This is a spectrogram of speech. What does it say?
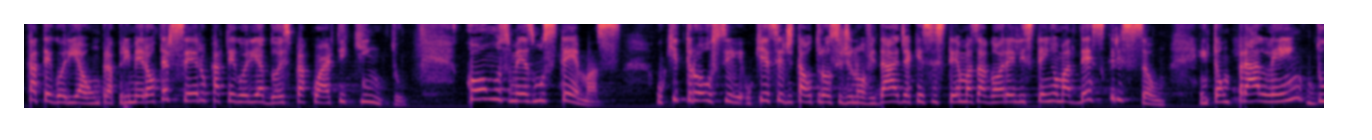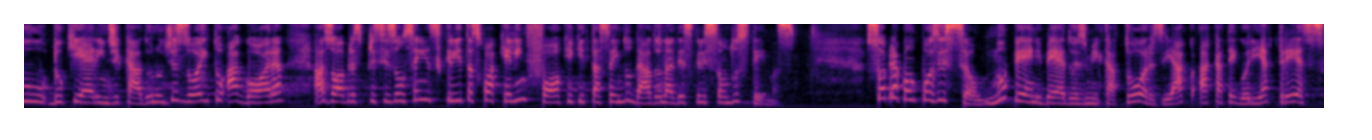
Categoria 1 para primeiro ao terceiro, categoria 2 para quarto e quinto. Com os mesmos temas. O que trouxe, o que esse edital trouxe de novidade é que esses temas agora eles têm uma descrição. Então, para além do, do que era indicado no 18, agora as obras precisam ser escritas com aquele enfoque que está sendo dado na descrição dos temas. Sobre a composição, no PNBE 2014, a, a categoria 3,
